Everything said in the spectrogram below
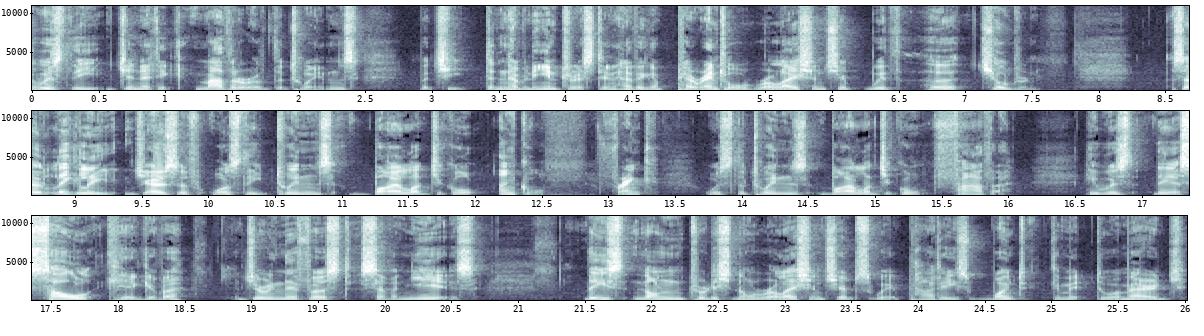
was the genetic mother of the twins, but she didn't have any interest in having a parental relationship with her children. So legally, Joseph was the twins' biological uncle. Frank was the twins' biological father. He was their sole caregiver during their first seven years. These non traditional relationships, where parties won't commit to a marriage,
